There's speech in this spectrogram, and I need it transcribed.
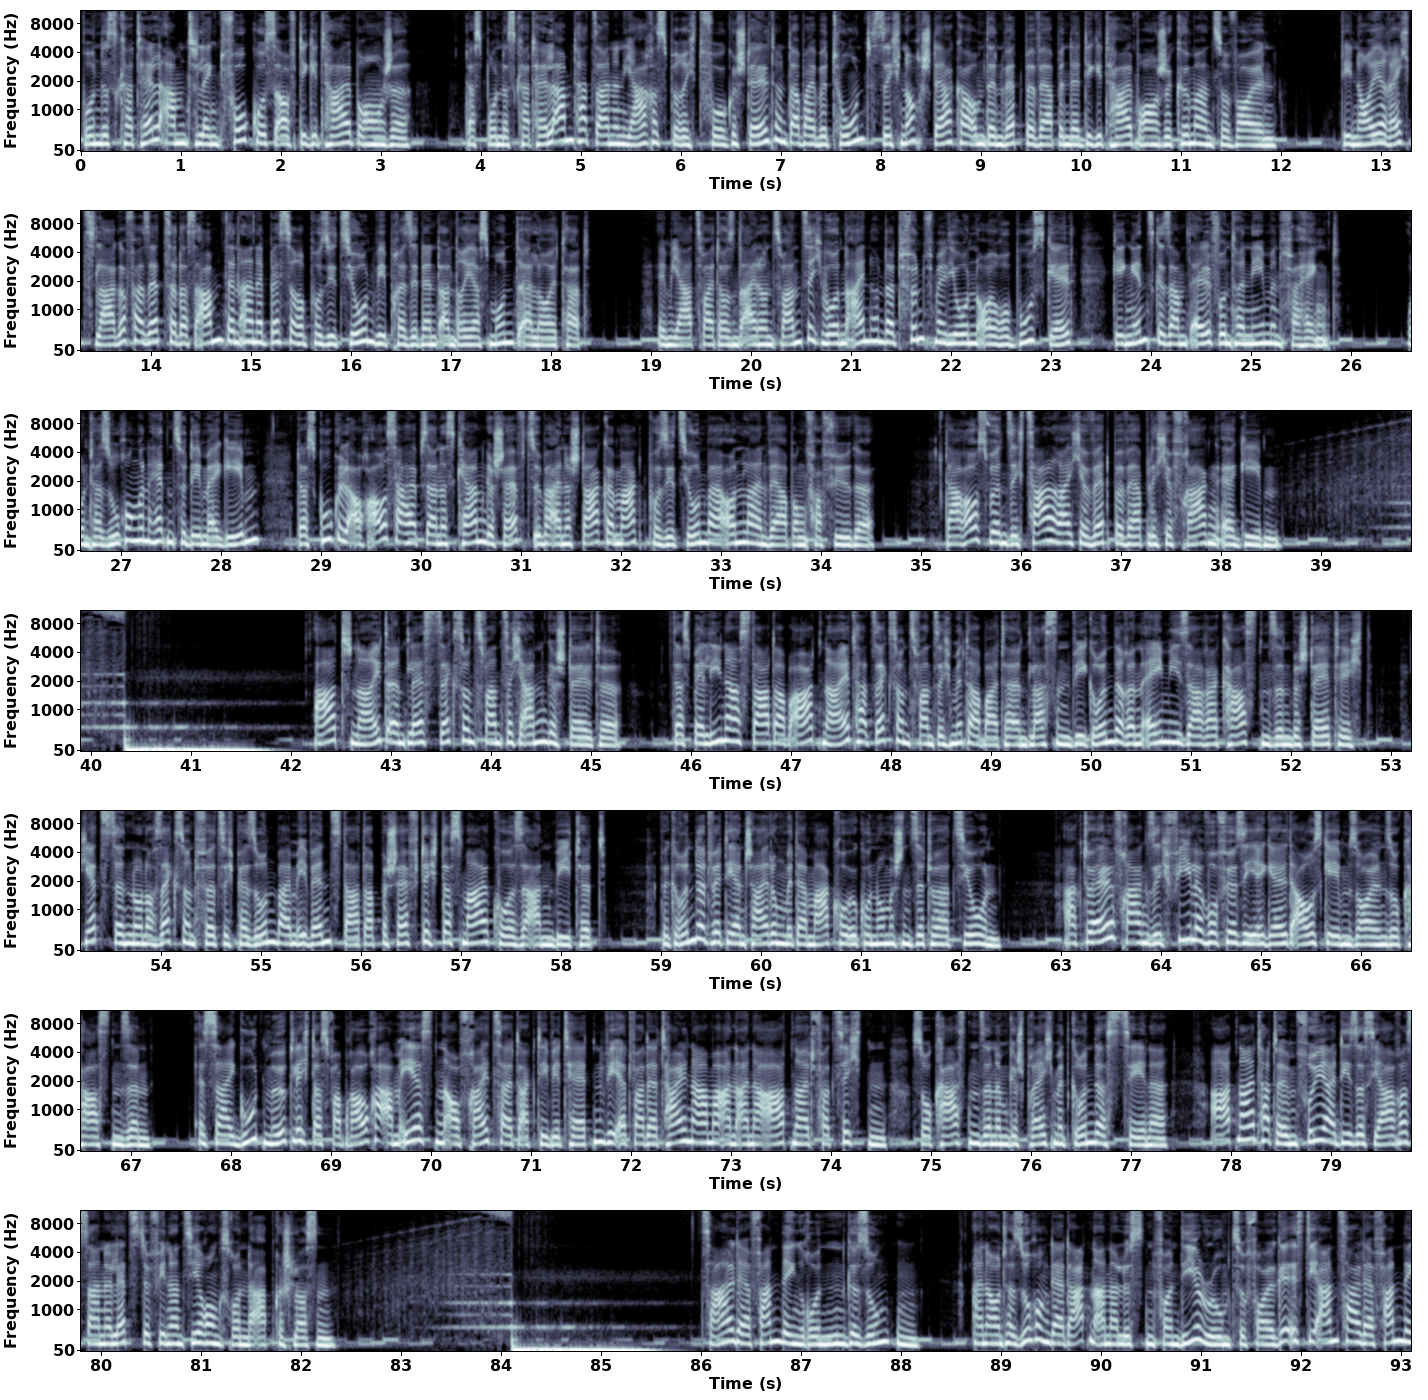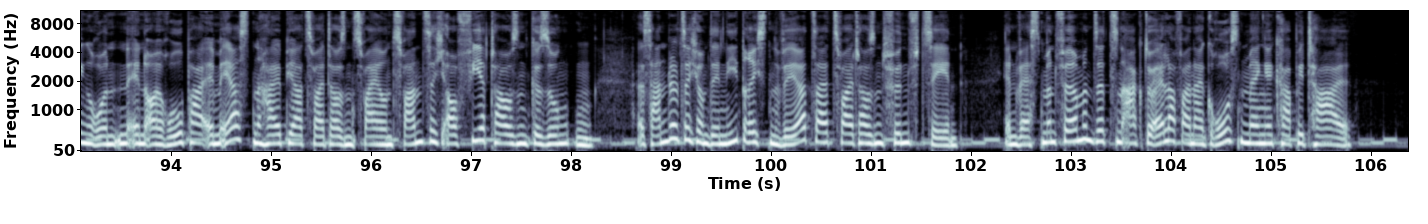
Bundeskartellamt lenkt Fokus auf Digitalbranche. Das Bundeskartellamt hat seinen Jahresbericht vorgestellt und dabei betont, sich noch stärker um den Wettbewerb in der Digitalbranche kümmern zu wollen. Die neue Rechtslage versetze das Amt in eine bessere Position, wie Präsident Andreas Mund erläutert. Im Jahr 2021 wurden 105 Millionen Euro Bußgeld gegen insgesamt elf Unternehmen verhängt. Untersuchungen hätten zudem ergeben, dass Google auch außerhalb seines Kerngeschäfts über eine starke Marktposition bei Online-Werbung verfüge. Daraus würden sich zahlreiche wettbewerbliche Fragen ergeben. Art Night entlässt 26 Angestellte. Das Berliner Startup Art Night hat 26 Mitarbeiter entlassen, wie Gründerin Amy Sarah Carstensen bestätigt. Jetzt sind nur noch 46 Personen beim Event-Startup beschäftigt, das Malkurse anbietet. Begründet wird die Entscheidung mit der makroökonomischen Situation. Aktuell fragen sich viele, wofür sie ihr Geld ausgeben sollen, so Carstensen. Es sei gut möglich, dass Verbraucher am ehesten auf Freizeitaktivitäten wie etwa der Teilnahme an einer Art Night verzichten, so Carstensen im Gespräch mit Gründerszene. Artnight hatte im Frühjahr dieses Jahres seine letzte Finanzierungsrunde abgeschlossen. Zahl der Fundingrunden gesunken. Einer Untersuchung der Datenanalysten von Dealroom zufolge ist die Anzahl der Fundingrunden in Europa im ersten Halbjahr 2022 auf 4000 gesunken. Es handelt sich um den niedrigsten Wert seit 2015. Investmentfirmen sitzen aktuell auf einer großen Menge Kapital.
